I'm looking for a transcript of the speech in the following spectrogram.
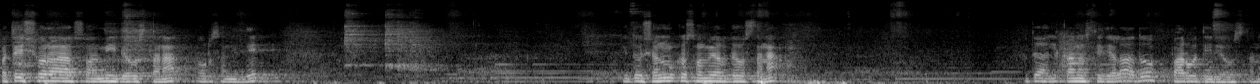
ಪತೇಶ್ವರ ಸ್ವಾಮಿ ದೇವಸ್ಥಾನ, ಅವ್ರ ಸನ್ನಿಧಿ ಇದು ಷಣ್ಮುಖ ಸ್ವಾಮಿಯವರ ದೇವಸ್ಥಾನ. ಮತ್ತು ಅಲ್ಲಿ ಕಾಣಿಸ್ತಿದೆಯಲ್ಲ, ಅದು ಪಾರ್ವತಿ ದೇವಸ್ಥಾನ.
